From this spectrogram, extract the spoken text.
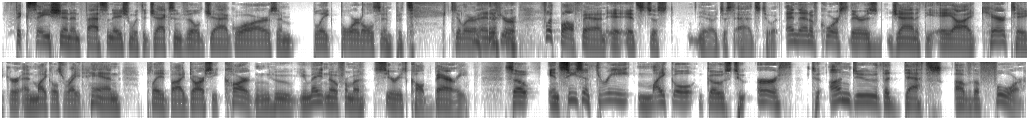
fixation and fascination with the Jacksonville Jaguars and Blake Bortles in particular. And if you're a football fan, it, it's just you know, it just adds to it. And then, of course, there is Janet, the AI caretaker, and Michael's right hand, played by D'Arcy Carden, who you may know from a series called Barry. So in season three, Michael goes to Earth to undo the deaths of the four,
